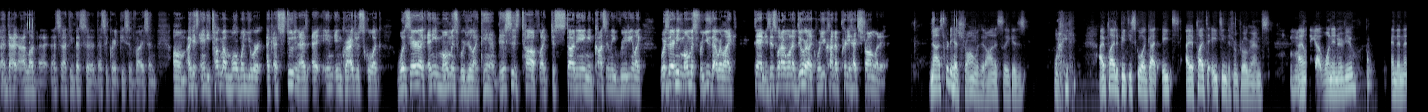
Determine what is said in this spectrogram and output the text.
Uh, that, I love that. That's I think that's a that's a great piece of advice. And um, I guess Andy, talking about more when you were like a student as in in graduate school, like was there like any moments where you're like, damn, this is tough, like just studying and constantly reading? Like, was there any moments for you that were like, damn, is this what I want to do, or like were you kind of pretty headstrong with it? No, it's pretty headstrong with it, honestly, because when I, I applied to PT school, I got eight. I applied to 18 different programs. Mhm. I only got one interview, and then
